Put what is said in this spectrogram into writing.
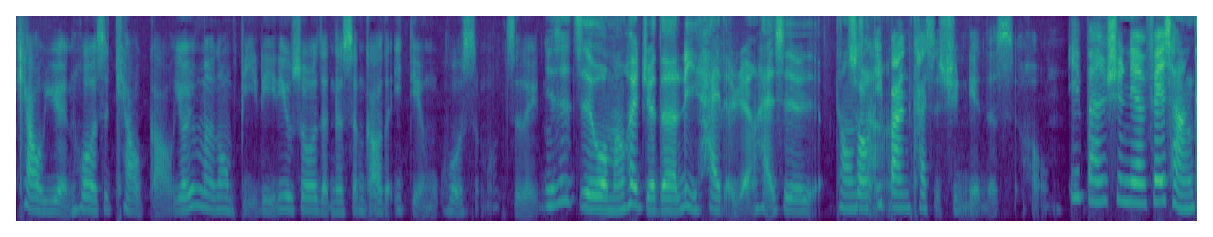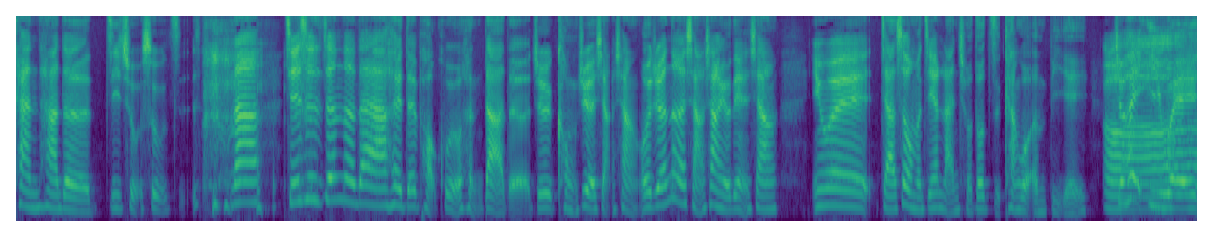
跳远或者是跳高，有没有那种比例？例如说人的身高的一点五或什么之类的。你是指我们会觉得厉害的人，还是通常从一般开始训练的时候？一般训练非常看他的基础素质。那其实真的大家会对跑酷有很大的就是恐惧的想象。我觉得那个想象有点像。因为假设我们今天篮球都只看过 NBA，、uh, 就会以为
